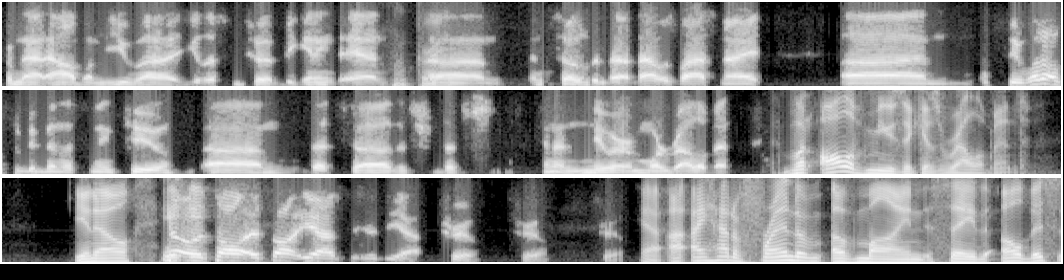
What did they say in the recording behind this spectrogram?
from that album. You uh, you listen to it beginning to end. Okay. Um, and so that, that was last night. Um, let's see, what else have we been listening to um, that's, uh, that's that's kind of newer and more relevant? but all of music is relevant. You know, No, It- it's all it's all yeah, it's, yeah, true, true, true. Yeah, I, I had a friend of, of mine say, "Oh, this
